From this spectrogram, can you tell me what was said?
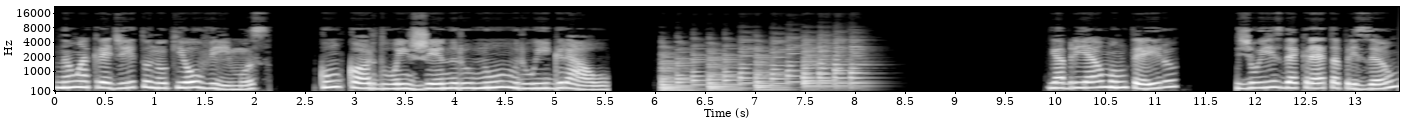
não acredito no que ouvimos. Concordo em gênero, número e grau. Gabriel Monteiro. Juiz decreta prisão,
